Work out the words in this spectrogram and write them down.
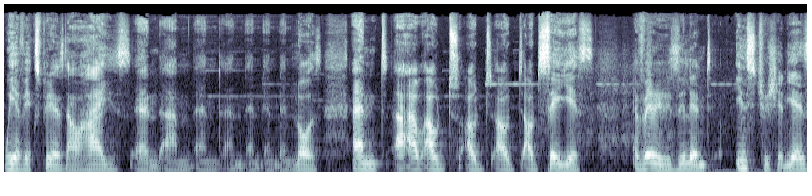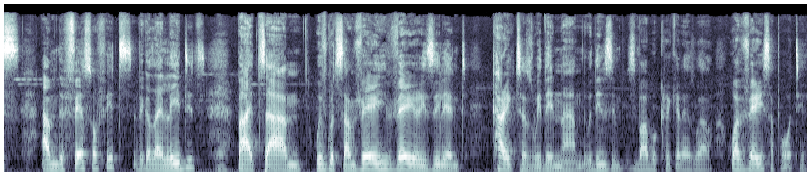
we have experienced our highs and, um, and, and, and, and, and, lows. And I, I, would, I, would, I, would, I would say yes, a very resilient institution. Yes, I'm the face of it because I lead it, yeah. but um, we've got some very, very resilient characters within um, within Zimbabwe cricket as well, who are very supportive.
